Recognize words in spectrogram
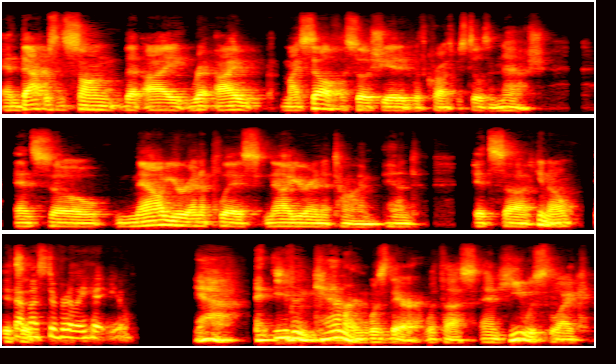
and that was the song that I re- I myself associated with Crosby, Stills and Nash. And so now you're in a place, now you're in a time, and it's uh, you know it's that a, must have really hit you. Yeah, and even Cameron was there with us, and he was like,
